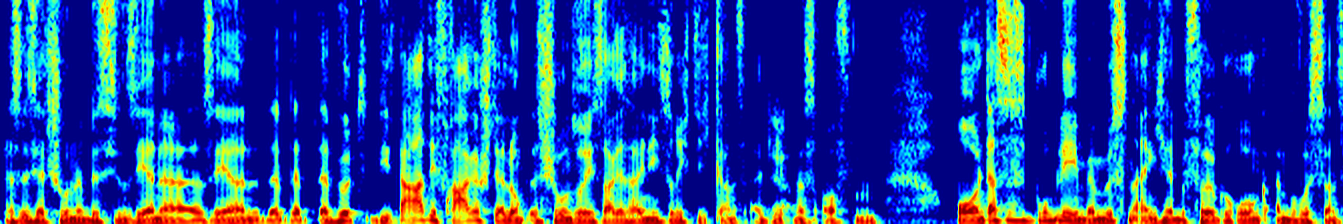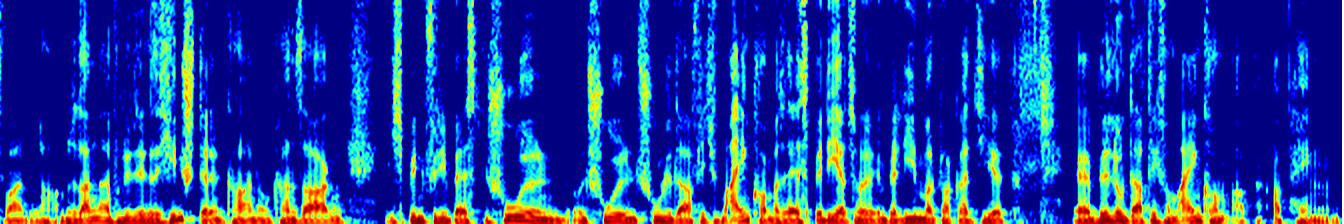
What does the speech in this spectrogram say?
das ist jetzt schon ein bisschen sehr, eine, sehr, da, da wird die Art, die Fragestellung ist schon so, ich sage, ist eigentlich nicht so richtig ganz ergebnisoffen. Und das ist ein Problem. Wir müssen eigentlich in der Bevölkerung einen Bewusstseinswandel haben. Solange ein Politiker sich hinstellen kann und kann sagen, ich bin für die besten Schulen und Schulen, Schule darf nicht vom Einkommen, also SPD hat zum Beispiel in Berlin mal plakatiert, äh, Bildung darf nicht vom Einkommen ab, abhängen.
